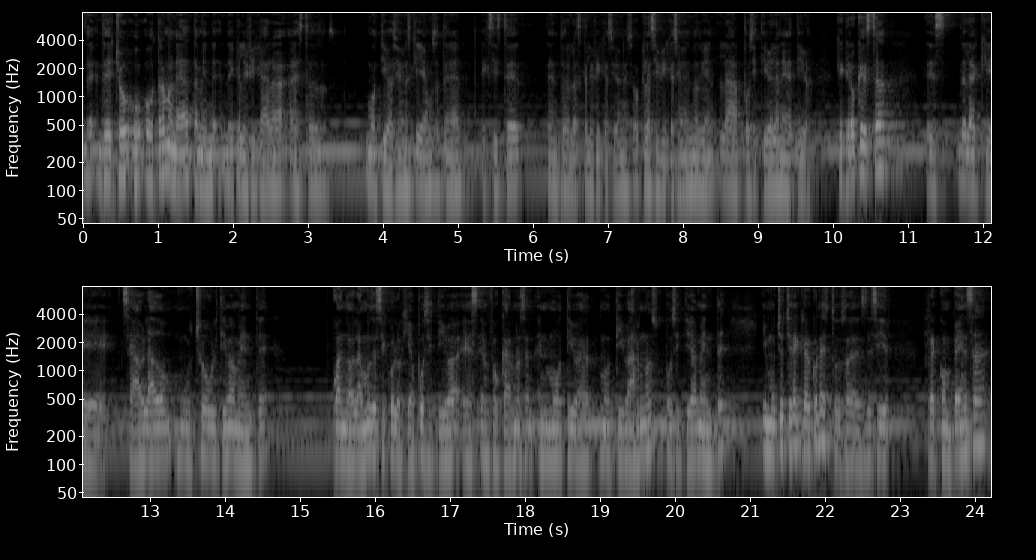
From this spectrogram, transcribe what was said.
de, hecho otra manera también de, calificar a, estas motivaciones que vamos a tener existe dentro de las calificaciones o clasificaciones más bien la positiva y la negativa, que creo que esta es de la que se ha hablado mucho últimamente cuando hablamos de psicología positiva es enfocarnos en, en motivarnos positivamente y mucho tiene que ver con esto, o sea, es decir, recompensa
